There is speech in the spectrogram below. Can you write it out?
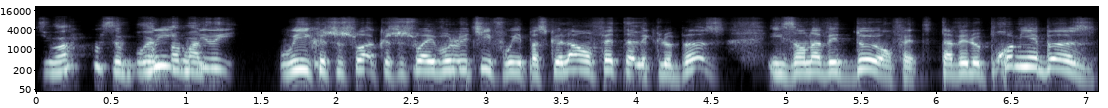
tu vois, ça pourrait Oui, être pas mal. oui, oui. Que ce soit que ce soit évolutif, oui, parce que là, en fait, avec le buzz, ils en avaient deux, en fait. Tu avais le premier buzz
